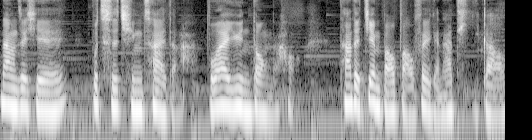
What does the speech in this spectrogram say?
让这些不吃青菜的、不爱运动的哈。他的健保保费给他提高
